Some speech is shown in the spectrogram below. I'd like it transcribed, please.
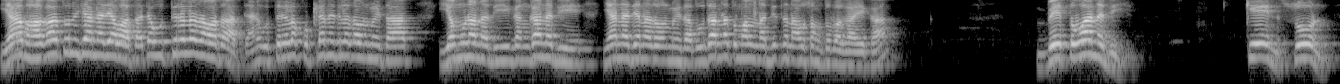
या भागातून ज्या नद्या वाहतात त्या उत्तरेला जातात आणि उत्तरेला कुठल्या नदीला जाऊन मिळतात? यमुना नदी गंगा नदी या नद्यांना जाऊन मिळतात. उदाहरणार्थ तुम्हाला नदीचं नाव सांगतो बघा एका. का बेतवा नदी केन सोन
